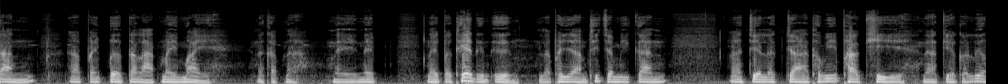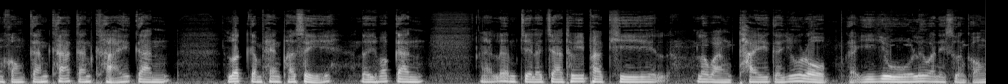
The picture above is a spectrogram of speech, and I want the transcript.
การไปเปิดตลาดใหม่ ๆนะครับนะในในในประเทศอื่นๆ และพยายามที่จะมีการ เจรจาทวิภาคีนะเกี่ยวกับเรื่องของการค้าการขายการลดกำแพงภาษี โดยเฉพาะการเริ่มเจรจาทวิภาคีระหว่างไทยกับยุโรปกับ EU หรือว่าในส่วนของ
